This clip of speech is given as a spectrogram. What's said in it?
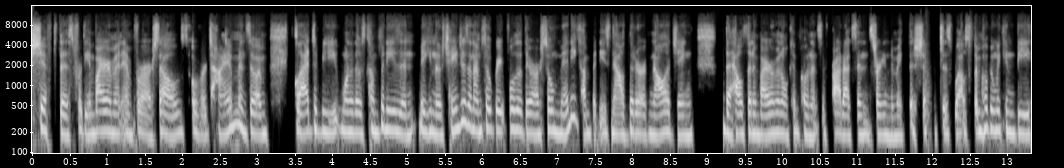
shift this for the environment and for ourselves over time. And so I'm glad to be one of those companies and making those changes. And I'm so grateful that there are so many companies now that are acknowledging the health and environmental components of products and starting to make the shift as well. So I'm hoping we can be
